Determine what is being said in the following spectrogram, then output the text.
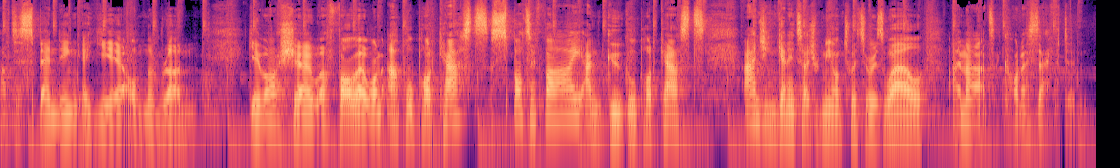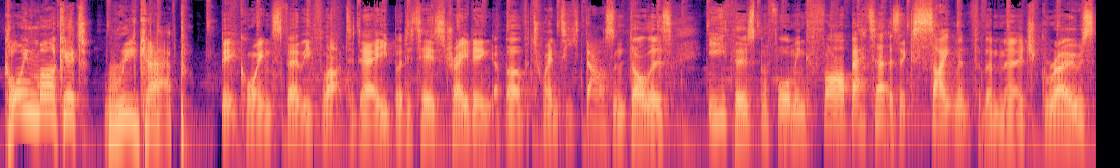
after spending a year on the run. Give our show a follow on Apple Podcasts, Spotify, and Google Podcasts. And you can get in touch with me on Twitter as well. I'm at Connor Sefton. Coin Market Recap. Bitcoin's fairly flat today, but it is trading above $20,000. Ether's performing far better as excitement for the merge grows.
